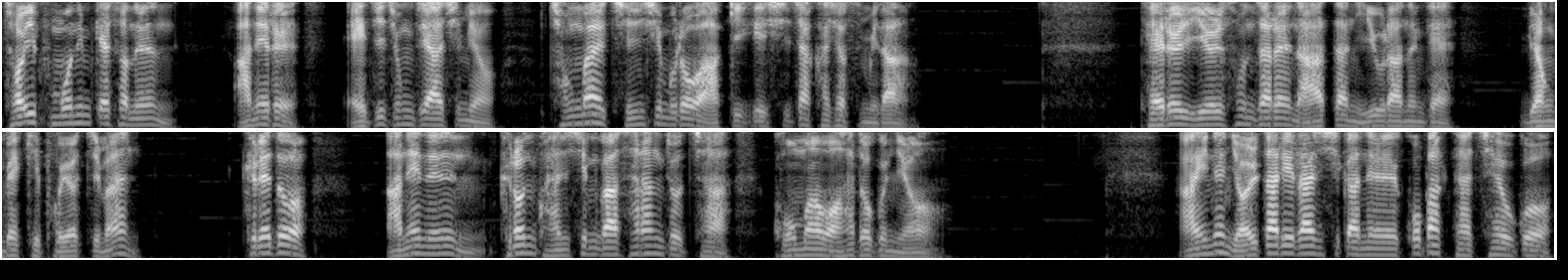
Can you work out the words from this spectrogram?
저희 부모님께서는 아내를 애지중지하시며 정말 진심으로 아끼기 시작하셨습니다. 대를 이을 손자를 낳았단 이유라는 게 명백히 보였지만 그래도 아내는 그런 관심과 사랑조차 고마워하더군요. 아이는 열 달이란 시간을 꼬박 다 채우고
